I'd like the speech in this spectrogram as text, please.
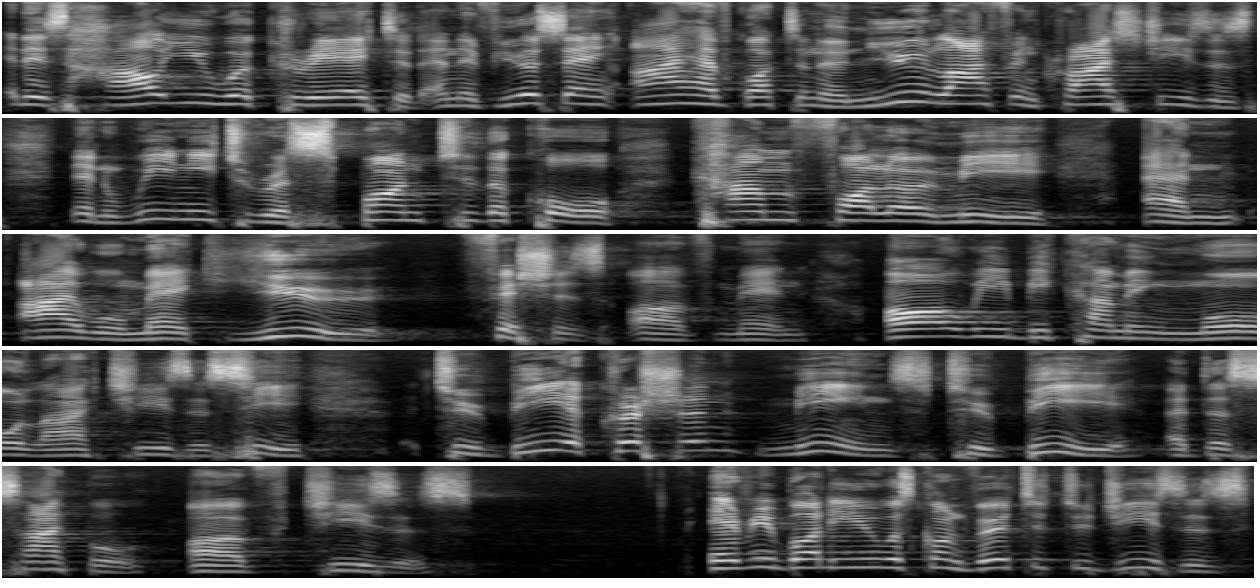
It is how you were created. And if you're saying, I have gotten a new life in Christ Jesus, then we need to respond to the call come follow me, and I will make you fishers of men. Are we becoming more like Jesus? See, to be a Christian means to be a disciple of Jesus. Everybody who was converted to Jesus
